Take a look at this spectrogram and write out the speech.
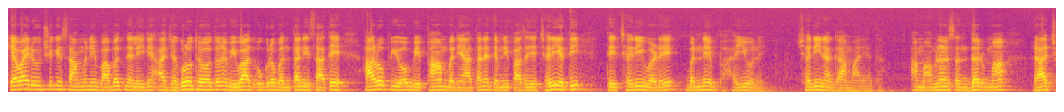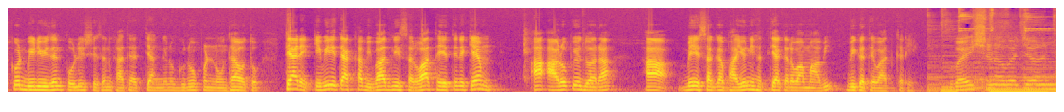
કહેવાય રહ્યું છે કે સામાન્ય બાબતને લઈને આ ઝઘડો થયો હતો અને વિવાદ ઉગ્ર બનતાની સાથે આરોપીઓ બેફામ બન્યા હતા અને તેમની પાસે જે છરી હતી તે છરી વડે બંને ભાઈઓને છરીના ઘા માર્યા હતા. આ મામલાના સંદર્ભમાં Rajkot B division police station ખાતે હત્યા અંગેનો ગુનો પણ નોંધાયો હતો. ત્યારે કેવી રીતે આખા વિવાદની શરૂઆત થઈ હતી ને કેમ આ આરોપીઓ દ્વારા આ બે સગા ભાઈઓની હત્યા કરવામાં આવી, વિગતે વાત કરી વૈષ્ણવજન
